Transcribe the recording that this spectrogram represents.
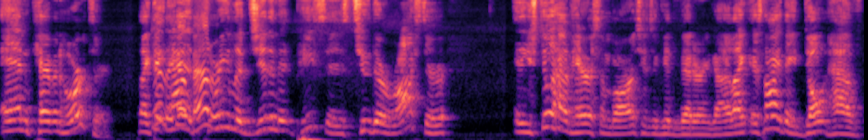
and Kevin Huerter. Like Yeah, they, they added three legitimate pieces to their roster, and you still have Harrison Barnes, who's a good veteran guy. Like it's not like they don't have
